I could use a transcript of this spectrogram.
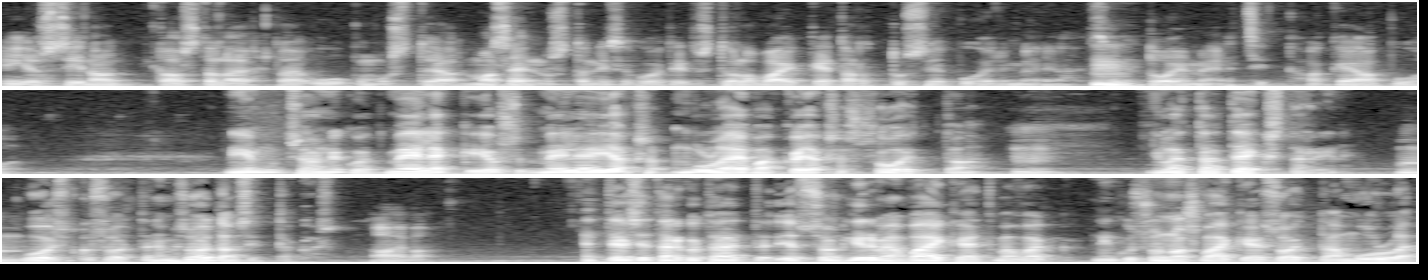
Niin jos siinä on taustalla jotain uupumusta ja masennusta, niin se voi tietysti olla vaikea tarttua siihen puhelimeen ja mm. toimeen, että sitten hakee apua. Niin, mutta se on niin kuin, että meillekin, jos meille ei jaksa, mulle ei vaikka jaksa soittaa, mm. niin laittaa tekstarin. Mm. Voisitko soittaa, niin me soitan sitten takaisin. Aivan. Että ei se tarkoita, että jos se on hirveän vaikea, että mä vaikka, niin kuin sun olisi vaikea soittaa mulle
